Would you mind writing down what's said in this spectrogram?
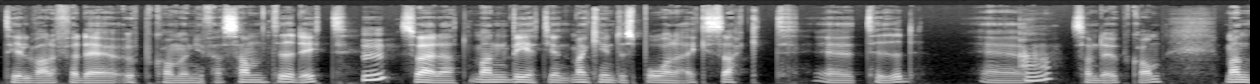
till varför det uppkom ungefär samtidigt Mm. så är det att man vet ju, man kan ju inte spåra exakt eh, tid eh, Ja. som det uppkom. Man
